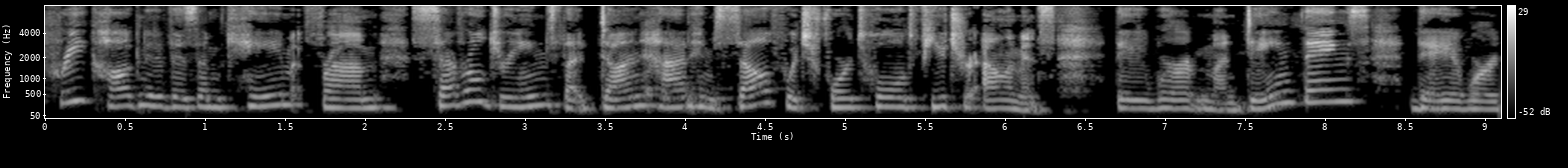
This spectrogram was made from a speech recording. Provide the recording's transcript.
Precognitivism came from several dreams that Dunne had himself, which foretold future elements. They were mundane things, they were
